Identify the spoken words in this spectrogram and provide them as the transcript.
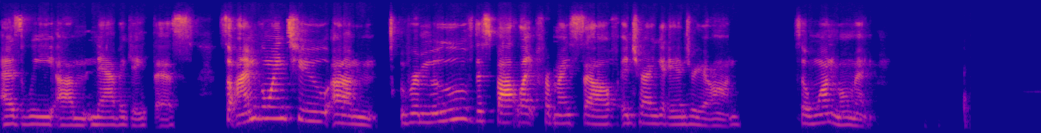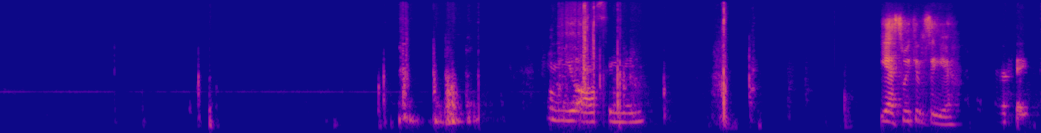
as we um, navigate this. So I'm going to um, remove the spotlight from myself and try and get Andrea on. So one moment. Can you all see me? Yes, we can see you. Perfect.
